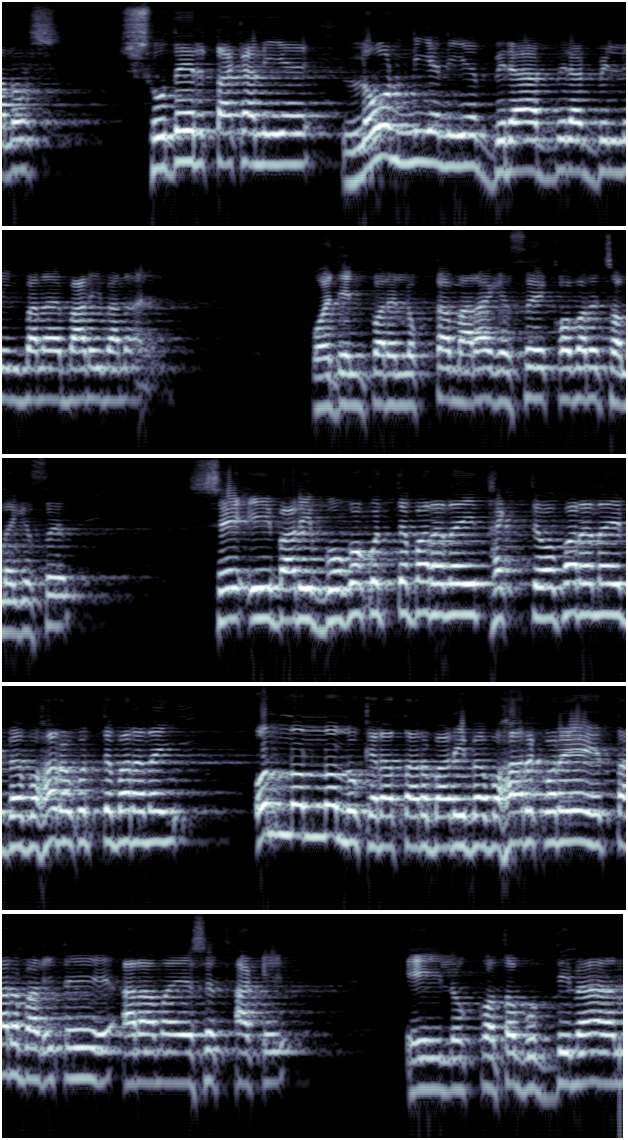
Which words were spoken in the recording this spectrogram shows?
মানুষ সুদের টাকা নিয়ে, লোন নিয়ে নিয়ে বিরাট বিরাট বিল্ডিং বানায়, বাড়ি বানায়। কয়দিন পরে লোকটা মারা গেছে, কবরে চলে গেছে। সে এই বাড়ি ভোগও করতে পারে নাই, থাকতেও পারে নাই, ব্যবহারও করতে পারে নাই। অন্য অন্য লোকেরা তার বাড়ি ব্যবহার করে, তার বাড়িতে আরামায় এসে থাকে। এই লোক কত বুদ্ধিমান,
